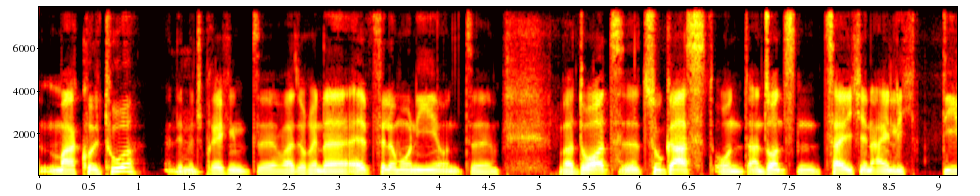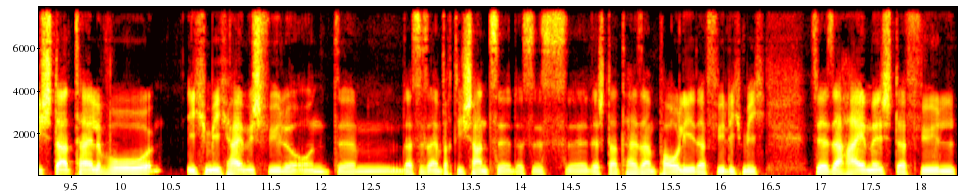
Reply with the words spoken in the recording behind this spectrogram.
mag Kultur. Mhm. Dementsprechend äh, war sie auch in der Elbphilharmonie und äh, war dort äh, zu Gast. Und ansonsten zeige ich Ihnen eigentlich die Stadtteile, wo ich mich heimisch fühle und ähm, das ist einfach die Schanze. Das ist äh, der Stadtteil St. Pauli, da fühle ich mich sehr, sehr heimisch, da fühle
